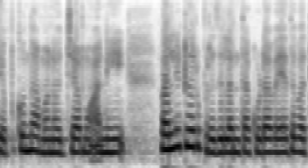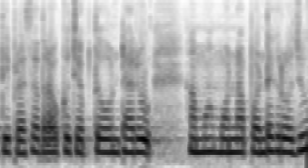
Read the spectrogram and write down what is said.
చెప్పుకుందామని వచ్చాము అని పల్లెటూరు ప్రజలంతా కూడా వేదవతి ప్రసాదరావుకు చెప్తూ ఉంటారు. అమ్మ మొన్న పండుగ రోజు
